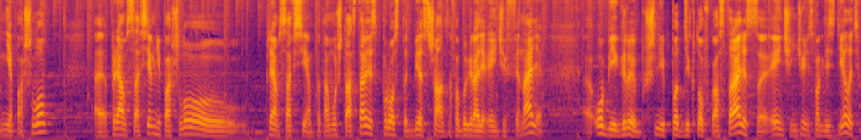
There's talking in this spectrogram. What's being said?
не пошло. Э, прям совсем не пошло, прям совсем, потому что Astralis просто без шансов обыграли ENCE в финале. Э, обе игры шли под диктовку Астралиса, Энчи ничего не смогли сделать.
